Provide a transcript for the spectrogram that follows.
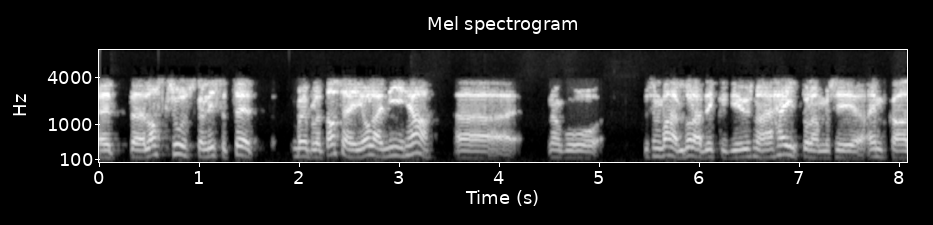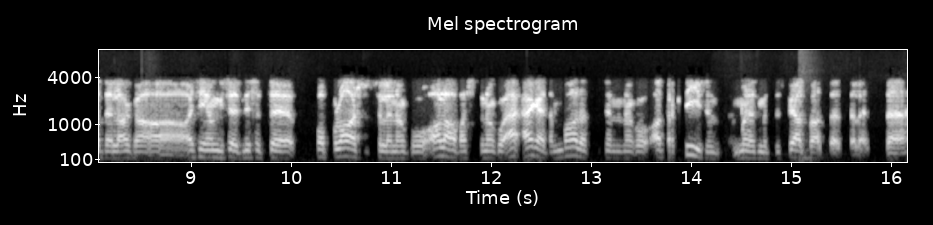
et äh, laskesuusatamine on lihtsalt see, et võib-olla tase ei ole nii hea äh, nagu, siin vahepeal tuleb ikkagi üsna häid tulemusi MK-del, aga asi ongi see, et lihtsalt see populaarsus selle nagu ala vastu nagu ägedam vaadata, see on nagu atraktiivsem mõnes mõttes pealtvaatajatele, et äh,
